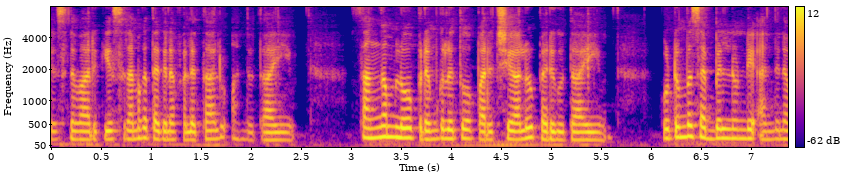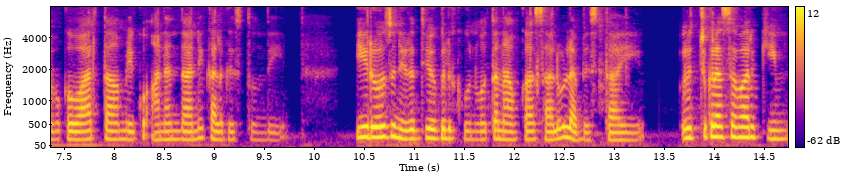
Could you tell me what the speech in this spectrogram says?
చేసిన వారికి శ్రమకు తగిన ఫలితాలు అందుతాయి. సంఘంలో ప్రముఖులతో పరిచయాలు పెరుగుతాయి. కుటుంబ సభ్యుల నుండి అందిన ఒక వార్త మీకు ఆనందాన్ని కలిగిస్తుంది. ఈరోజు నిరుద్యోగులకు నూతన అవకాశాలు లభిస్తాయి. వృశ్చిక రాశి వారికి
